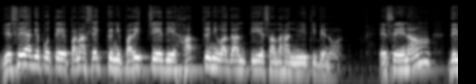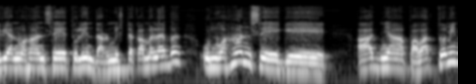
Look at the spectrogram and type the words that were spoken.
යෙසේයගේ පොතේ පනස් එක්වනි පරිච්චේදේ හත්වනි වගන්තියේ සඳහන් වී තිබෙනවා. එසේනම් දෙවියන් වහන්සේ තුළින් ධර්මිෂ්ඨකම ලැබ උන්වහන්සේගේ ආග්ඥා පවත්වමින්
